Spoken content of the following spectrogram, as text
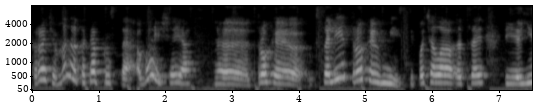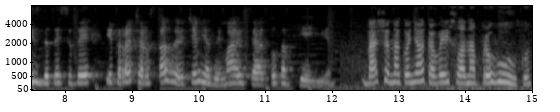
Коротше, в мене таке просте. Або ще я е, трохи в селі, трохи в місті. Почала е, це їздити сюди і коротше розказую, чим я займаюся тут в Києві. Бешена коняка вийшла на прогулку.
